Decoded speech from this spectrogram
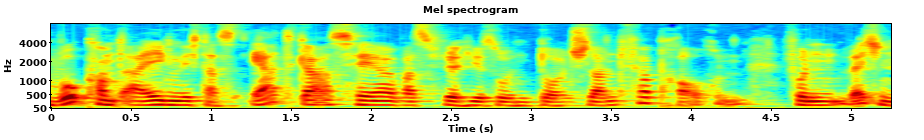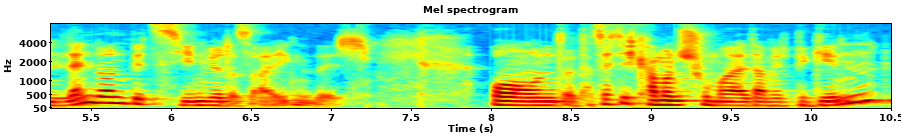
wo kommt eigentlich das Erdgas her, was wir hier so in Deutschland verbrauchen? Von welchen Ländern beziehen wir das eigentlich? Und äh, tatsächlich kann man schon mal damit beginnen,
